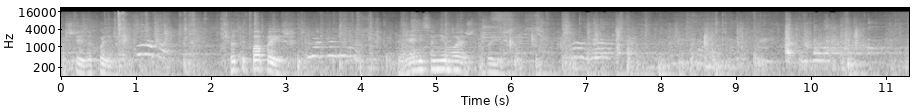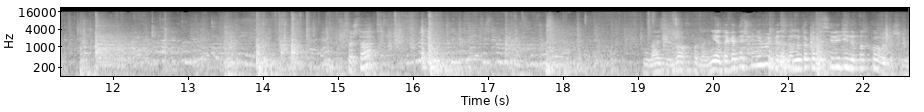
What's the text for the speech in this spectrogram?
Пошли, заходим. Что ты папаешь? Да я не сомневаюсь, что боишься. Что-что? Да, здесь два входа. Нет, так это еще не выход, это мы только до середины подковы дошли.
